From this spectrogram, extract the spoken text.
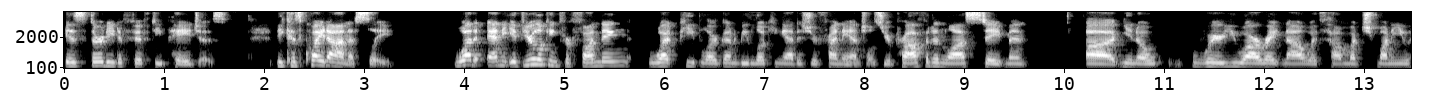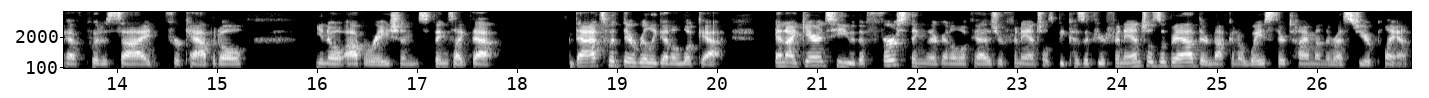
is 30 to 50 pages. Because quite honestly what any if you're looking for funding what people are going to be looking at is your financials your profit and loss statement uh, you know where you are right now with how much money you have put aside for capital you know operations things like that that's what they're really going to look at and I guarantee you, the first thing they're going to look at is your financials because if your financials are bad, they're not going to waste their time on the rest of your plan.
